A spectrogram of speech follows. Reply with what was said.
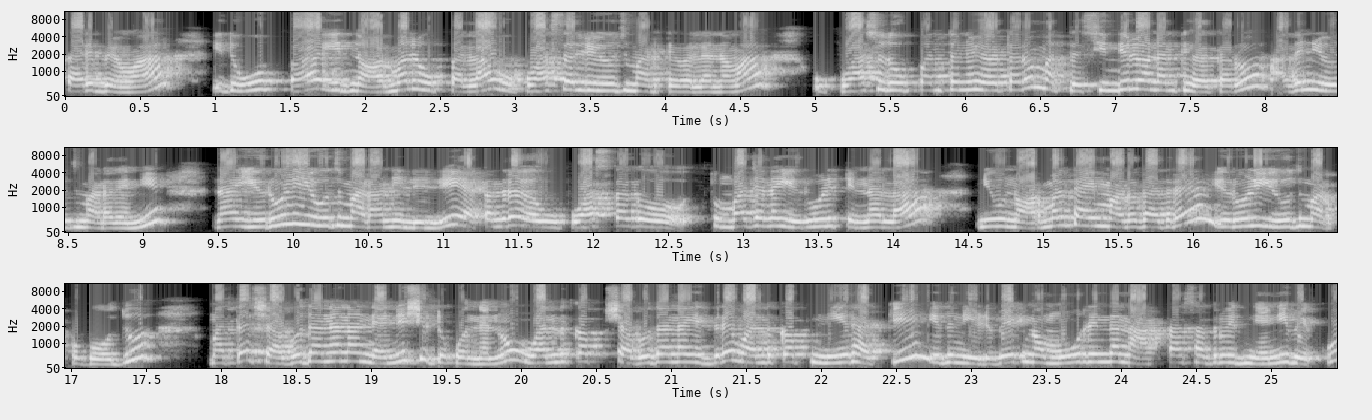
ಕರಿಬೇವ, ಇದು ಉಪ್ಪ. ಇದು ನಾರ್ಮಲ್ ಉಪ್ಪಲ್ಲ, ಉಪವಾಸದಲ್ಲಿ ಯೂಸ್ ಮಾಡ್ತೇವಲ್ಲ ನಾವ. ಉಪವಾಸದ ಉಪ್ಪು ಅಂತಾನು ಹೇಳ್ತಾರೋ, ಮತ್ತೆ ಸಿಂಧಿಲೋನ್ ಅಂತ ಹೇಳ್ತಾರೋ. ಅದನ್ನ ಯೂಸ್ ಮಾಡದೇನಿ. ನಾ ಈರುಳ್ಳಿ ಯೂಸ್ ಮಾಡಾನಿಲ್ಲ ಇಲ್ಲಿ ಯಾಕಂದ್ರೆ ಉಪವಾಸದಾಗ ತುಂಬಾ ಜನ ಈರುಳ್ಳಿ ತಿನ್ನಲ್ಲ. ನೀವು ನಾರ್ಮಲ್ ಟೈಮ್ ಮಾಡೋದಾದ್ರೆ ಈರುಳ್ಳಿ ಯೂಸ್ ಮಾಡ್ಕೋಬಹುದು ಮತ್ತೆ ಶಬುದಾನ ನಾನು ನೆನೆಸಿಟ್ಟುಕೊಂಡೆನು ಒಂದ್ ಕಪ್ ಶಬುದನ ಇದ್ರೆ ಒಂದ್ ಕಪ್ ನೀರ್ ಹಾಕಿ ಇದನ್ನ ಇಡ್ಬೇಕು. ನಾವು ಮೂರಿಂದ ನಾಲ್ಕು ತಾಸಾದ್ರೂ ಇದ್ ನೆನಿಬೇಕು.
